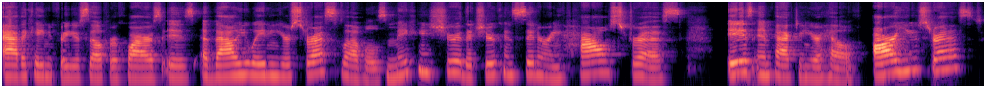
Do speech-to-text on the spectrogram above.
advocating for yourself requires is evaluating your stress levels, making sure that you're considering how stress is impacting your health. Are you stressed?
